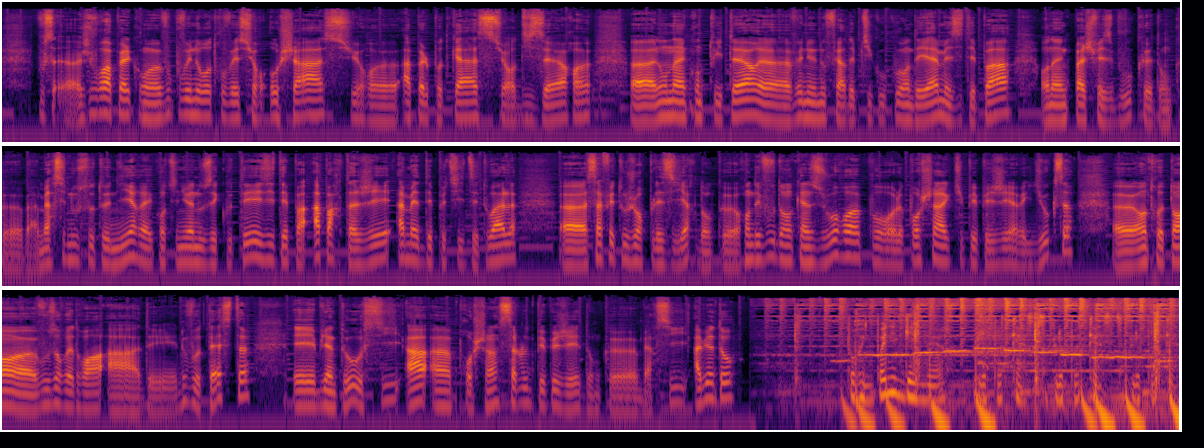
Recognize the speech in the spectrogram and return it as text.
euh, je vous rappelle que vous pouvez nous retrouver sur Ocha, sur euh, Apple Podcast, sur Deezer. Euh, on a un compte Twitter. venez nous faire des petits coucous en DM, n'hésitez pas. On a une page Facebook. Donc bah, merci de nous soutenir et continuez à nous écouter. N'hésitez pas à partager, à mettre des petites étoiles. ça fait toujours plaisir. Donc rendez-vous dans 15 jours pour le prochain Actu PPG avec Dukes. entre temps, vous aurez droit à des nouveaux tests et bientôt aussi à un prochain salon de PPG. Donc merci à bientôt. Pour une poignée de gamers, le podcast, le podcast, le podcast.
